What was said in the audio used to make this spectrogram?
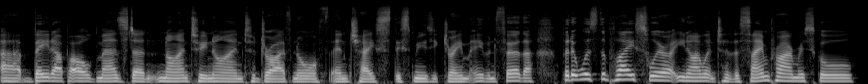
uh, beat up old Mazda 929 to drive north and chase this music dream even further. But it was the place where, you know, I went to the same primary school,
